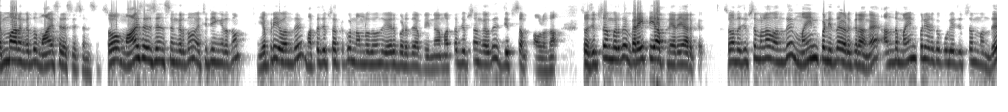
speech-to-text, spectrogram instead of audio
எம்ஆர்ங்கிறது மாய்ஸ் ரெசிஸ்டன்ஸ். ஸோ மாய்ஸ் ரெசிஸ்டன்ஸுங்கிறதும் ஹெச்டிங்கிறதும் எப்படி வந்து மற்ற ஜிப்சத்துக்கும் நம்மளது வந்து வேறுபடுது அப்படின்னா மற்ற ஜிப்சம்ங்கிறது ஜிப்சம் அவ்வளோதான் ஸோ ஜிப்சம்ங்கிறது வெரைட்டி ஆஃப் நிறையா இருக்கு. ஸோ அந்த ஜிப்சம் எல்லாம் வந்து மைண்ட் பண்ணி தான் எடுக்கிறாங்க. அந்த மைண்ட் பண்ணி எடுக்கக்கூடிய ஜிப்சம் வந்து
